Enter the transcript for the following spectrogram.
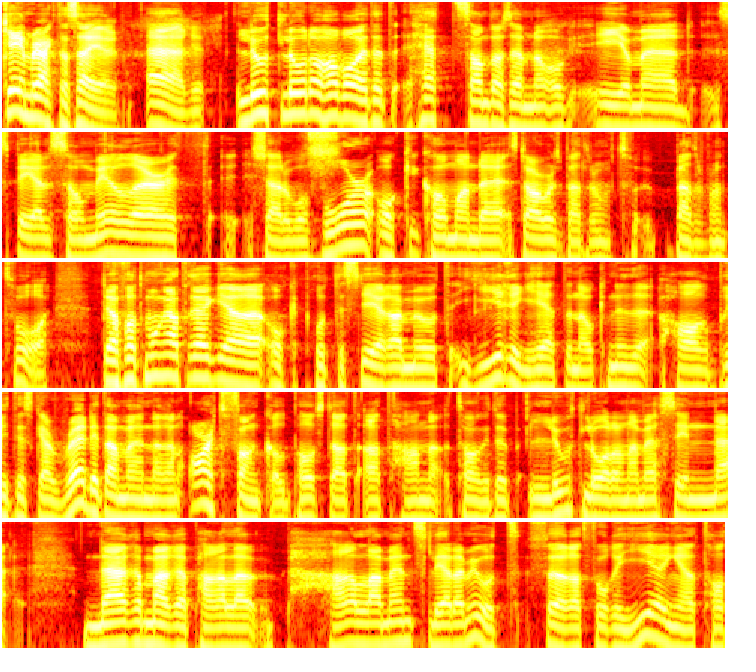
Game Reactor säger är Lootlådor har varit ett hett samtalsämne och i och med spel som Middle-earth, Shadow of War och kommande Star Wars Battlefront, Battlefront 2. Det har fått många att reagera och protestera mot girigheten och nu har brittiska Reddit-användaren Artfunkel postat att han tagit upp lootlådorna med sin nä- närmare parla- parlamentsledamot för att få regeringen att ta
